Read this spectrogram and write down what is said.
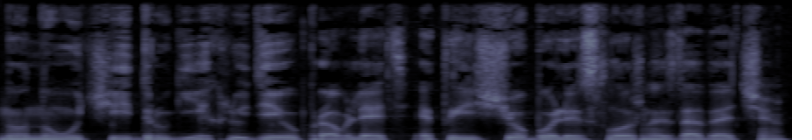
но научить других людей управлять – это еще более сложная задача.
